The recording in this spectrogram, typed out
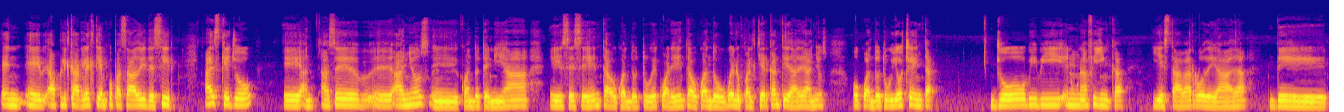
en, eh, aplicarle el tiempo pasado y decir, ah, es que yo eh, hace eh, años, cuando tenía 60 o cuando tuve 40 o cuando, bueno, cualquier cantidad de años o cuando tuve 80, yo viví en una finca y estaba rodeada de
